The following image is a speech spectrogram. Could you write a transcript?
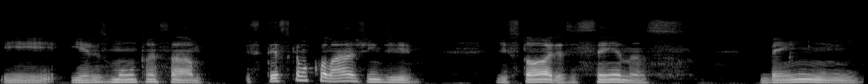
e, e eles montam essa, esse texto que é uma colagem de, de histórias e cenas bem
